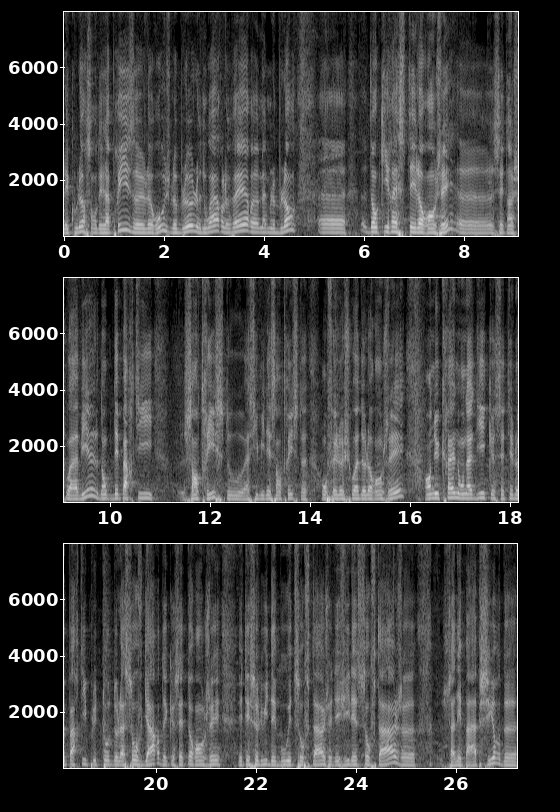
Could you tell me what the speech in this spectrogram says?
les couleurs sont déjà prises, le rouge, le bleu, le noir, le vert, même le blanc. donc il restait l'orangé, c'est un choix habile. Donc des partis centristes ou assimilés centristes ont fait le choix de l'oranger. En Ukraine, on a dit que c'était le parti plutôt de la sauvegarde et que cet oranger était celui des bouées de sauvetage et des gilets de sauvetage. Euh, ça n'est pas absurde. Euh,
